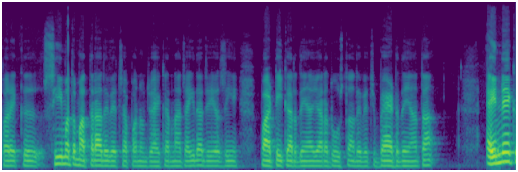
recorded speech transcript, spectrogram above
ਪਰ ਇੱਕ ਸੀਮਤ ਮਾਤਰਾ ਦੇ ਵਿੱਚ ਆਪਾਂ ਨੂੰ ਇੰਜੋਏ ਕਰਨਾ ਚਾਹੀਦਾ। ਜੇ ਅਸੀਂ ਪਾਰਟੀ ਕਰਦੇ ਆ ਯਾਰਾਂ ਦੋਸਤਾਂ ਦੇ ਵਿੱਚ ਬੈਠਦੇ ਆ ਤਾਂ ਇੰਨੇ ਕ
